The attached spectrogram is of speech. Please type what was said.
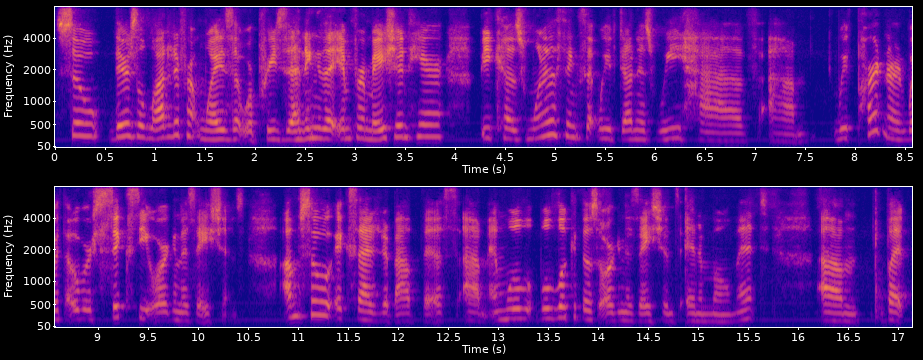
So there's a lot of different ways that we're presenting the information here because one of the things that we've done is we have um, we've partnered with over 60 organizations. I'm so excited about this, um, and we'll we'll look at those organizations in a moment. Um, but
